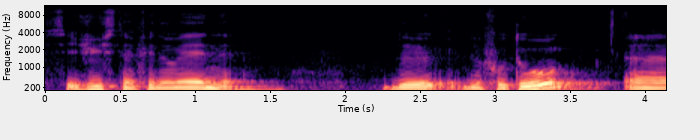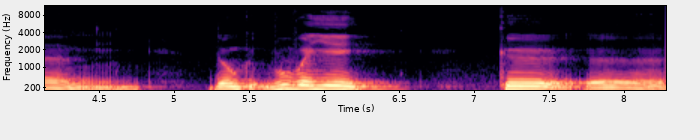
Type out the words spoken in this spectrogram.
C'est juste un phénomène de, photos. Euh, donc vous voyez que euh,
